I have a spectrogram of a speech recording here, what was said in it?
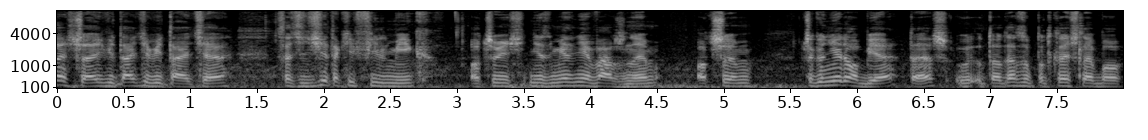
Cześć, cześć, witajcie, witajcie. Słuchajcie, dzisiaj taki filmik o czymś niezmiernie ważnym, o czym, czego nie robię też, to od razu podkreślę, bo,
